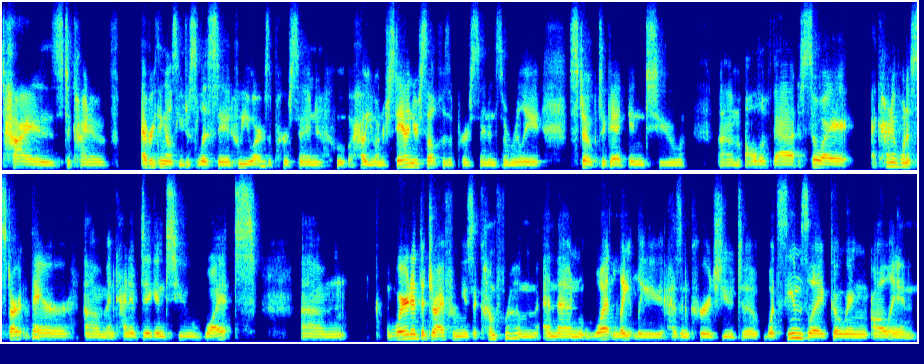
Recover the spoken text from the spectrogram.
ties to kind of everything else you just listed who you are as a person who, how you understand yourself as a person and so I'm really stoked to get into um, all of that so i i kind of want to start there um, and kind of dig into what um, where did the drive for music come from? And then what lately has encouraged you to what seems like going all in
